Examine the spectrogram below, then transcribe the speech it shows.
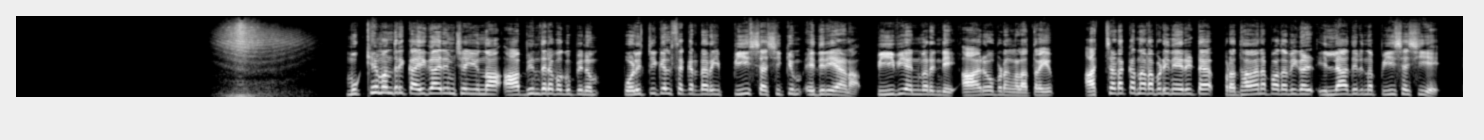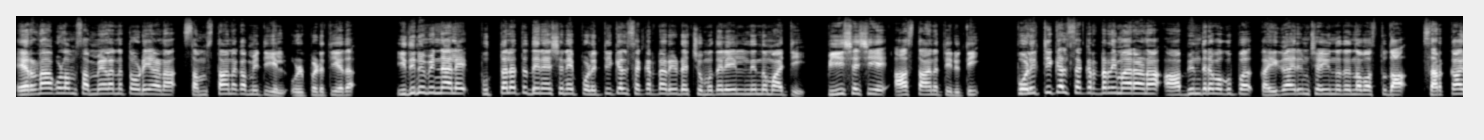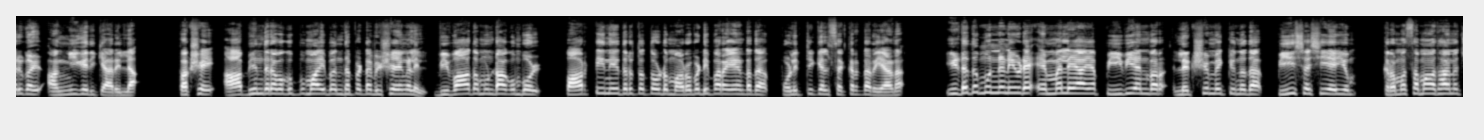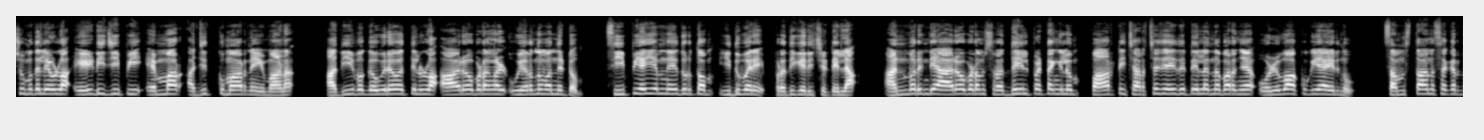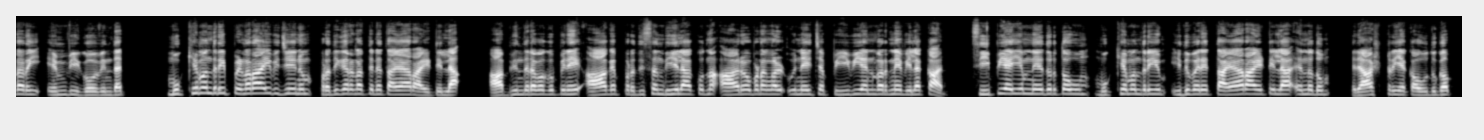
മുഖ്യമന്ത്രി കൈകാര്യം ചെയ്യുന്ന ആഭ്യന്തര വകുപ്പിനും പൊളിറ്റിക്കൽ സെക്രട്ടറി പി ശശിക്കും എതിരെയാണ് പി വി അൻവറിന്റെ ആരോപണങ്ങൾ. അത്രയും അച്ചടക്ക നടപടി നേരിട്ട് പ്രധാന പദവികൾ ഇല്ലാതിരുന്ന പി ശശിയെ എറണാകുളം സമ്മേളനത്തോടെയാണ് സംസ്ഥാന കമ്മിറ്റിയിൽ ഉൾപ്പെടുത്തിയത്. ഇതിനു പിന്നാലെ പുത്തലത്ത് ദിനേശനെ പൊളിറ്റിക്കൽ സെക്രട്ടറിയുടെ ചുമതലയിൽ നിന്ന് മാറ്റി പി ശശിയെ ആ സ്ഥാനത്തിരുത്തി. പൊളിറ്റിക്കൽ സെക്രട്ടറിമാരാണ് ആഭ്യന്തര വകുപ്പ് കൈകാര്യം ചെയ്യുന്നതെന്ന വസ്തുത സർക്കാരുകൾ അംഗീകരിക്കാറില്ല. പക്ഷേ ആഭ്യന്തര വകുപ്പുമായി ബന്ധപ്പെട്ട വിഷയങ്ങളിൽ വിവാദമുണ്ടാകുമ്പോൾ പാർട്ടി നേതൃത്വത്തോട് മറുപടി പറയേണ്ടത് പൊളിറ്റിക്കൽ സെക്രട്ടറിയാണ്. ഇടതുമുന്നണിയുടെ എം എൽ എ ആയ പി വി അൻവർ ലക്ഷ്യം വെക്കുന്നത് പി ശശിയെയും ക്രമസമാധാന ചുമതലയുള്ള A D G P M R Ajith കുമാറിനെയുമാണ്. അതീവ ഗൗരവത്തിലുള്ള ആരോപണങ്ങൾ ഉയർന്നു വന്നിട്ടും സി പി ഐ എം നേതൃത്വം ഇതുവരെ പ്രതികരിച്ചിട്ടില്ല. അൻവറിന്റെ ആരോപണം ശ്രദ്ധയിൽപ്പെട്ടെങ്കിലും പാർട്ടി ചർച്ച ചെയ്തിട്ടില്ലെന്ന് പറഞ്ഞ് ഒഴിവാക്കുകയായിരുന്നു സംസ്ഥാന സെക്രട്ടറി എം വി ഗോവിന്ദൻ. മുഖ്യമന്ത്രി പിണറായി വിജയനും പ്രതികരണത്തിന് തയ്യാറായിട്ടില്ല. ആഭ്യന്തര വകുപ്പിനെ ആകെ പ്രതിസന്ധിയിലാക്കുന്ന ആരോപണങ്ങൾ ഉന്നയിച്ച പി വി അൻവറിനെ വിലക്കാൻ സി പി ഐ എം നേതൃത്വവും മുഖ്യമന്ത്രിയും ഇതുവരെ തയ്യാറായിട്ടില്ല എന്നതും രാഷ്ട്രീയ കൗതുകം.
